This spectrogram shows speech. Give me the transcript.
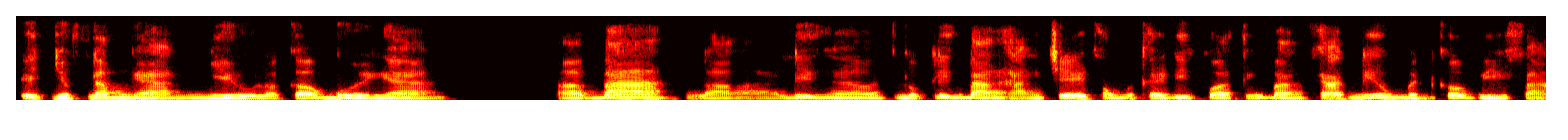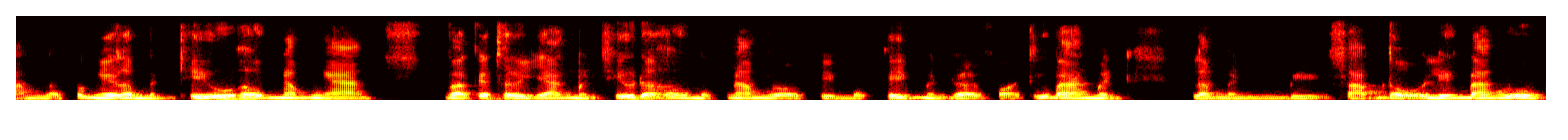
ít nhất 5 ngàn nhiều là cỡ 10 ngàn à, ba là liên ờ, luật liên bang hạn chế không có thể đi qua tiểu bang khác. Nếu mình có vi phạm là có nghĩa là mình thiếu hơn 5 ngàn và cái thời gian mình thiếu đã hơn một năm rồi thì một khi mình rời khỏi tiểu bang mình là mình bị phạm tội liên bang luôn.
